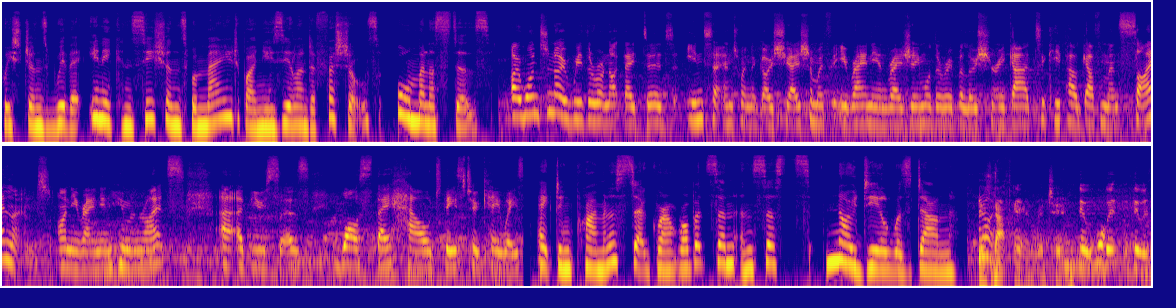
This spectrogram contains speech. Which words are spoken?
questions whether any concessions were made by New Zealand officials or ministers. I want to know whether or not they did enter into a negotiation with the Iranian regime or the Revolutionary Guard to keep our government silent on Iranian human rights uh, abuses whilst they held these two Kiwis. Acting Prime Minister Grant Robertson insists no deal was done. There's nothing in return. There, there was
